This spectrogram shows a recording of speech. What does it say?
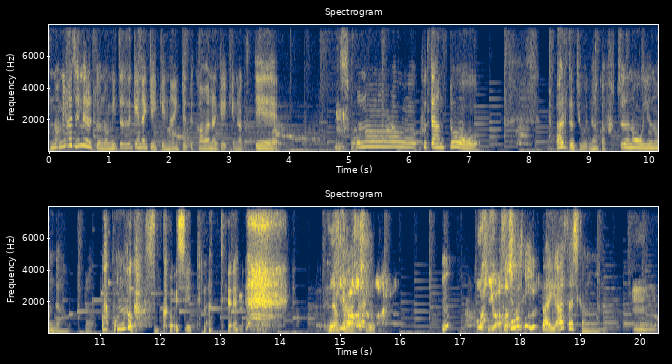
う飲み始めると飲み続けなきゃいけないって言って買わなきゃいけなくて、うん。その負担とある時なんか普通のお湯飲んだらあこの方がすっごい美味しいってなってコーヒーはなんか朝しか飲まないの？コーヒーは朝しかコーヒー一杯朝しか飲まない。うーん。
